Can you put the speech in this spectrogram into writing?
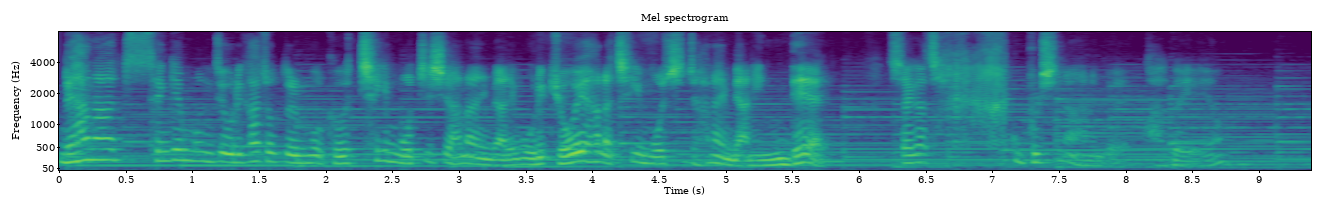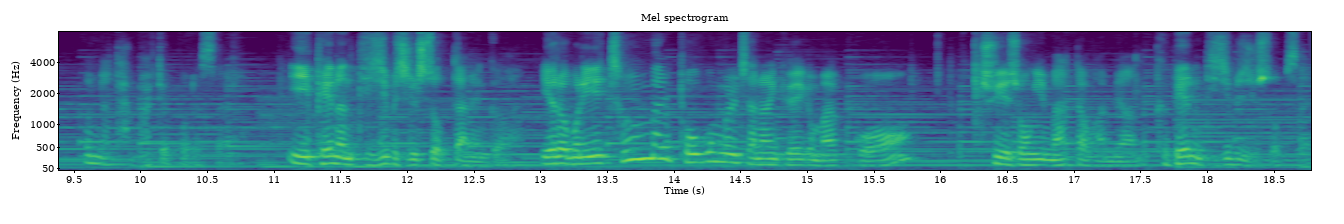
내 하나 생긴 문제, 우리 가족들 뭐 그 책임 못 지시 하나님이 아니고, 우리 교회 하나 책임 못 지시 하나님이 아닌데, 제가 자꾸 불신앙하는 거예요. 과거에요. 그럼 다 바뀌어버렸어요. 이 배는 뒤집어질 수 없다는 거. 여러분이 정말 복음을 전하는 교회가 맞고 주의 종이 맞다고 하면 그 배는 뒤집어질 수 없어요.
